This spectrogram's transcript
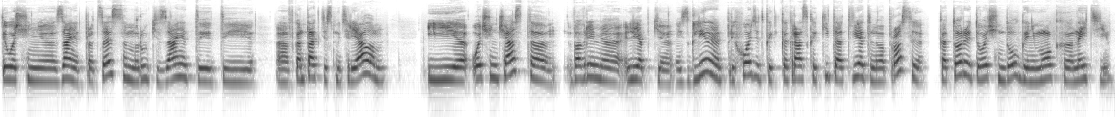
ты очень э, занят процессом, руки заняты, ты а, в контакте с материалом. И очень часто во время лепки из глины приходят как раз какие-то ответы на вопросы, которые ты очень долго не мог э, найти.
